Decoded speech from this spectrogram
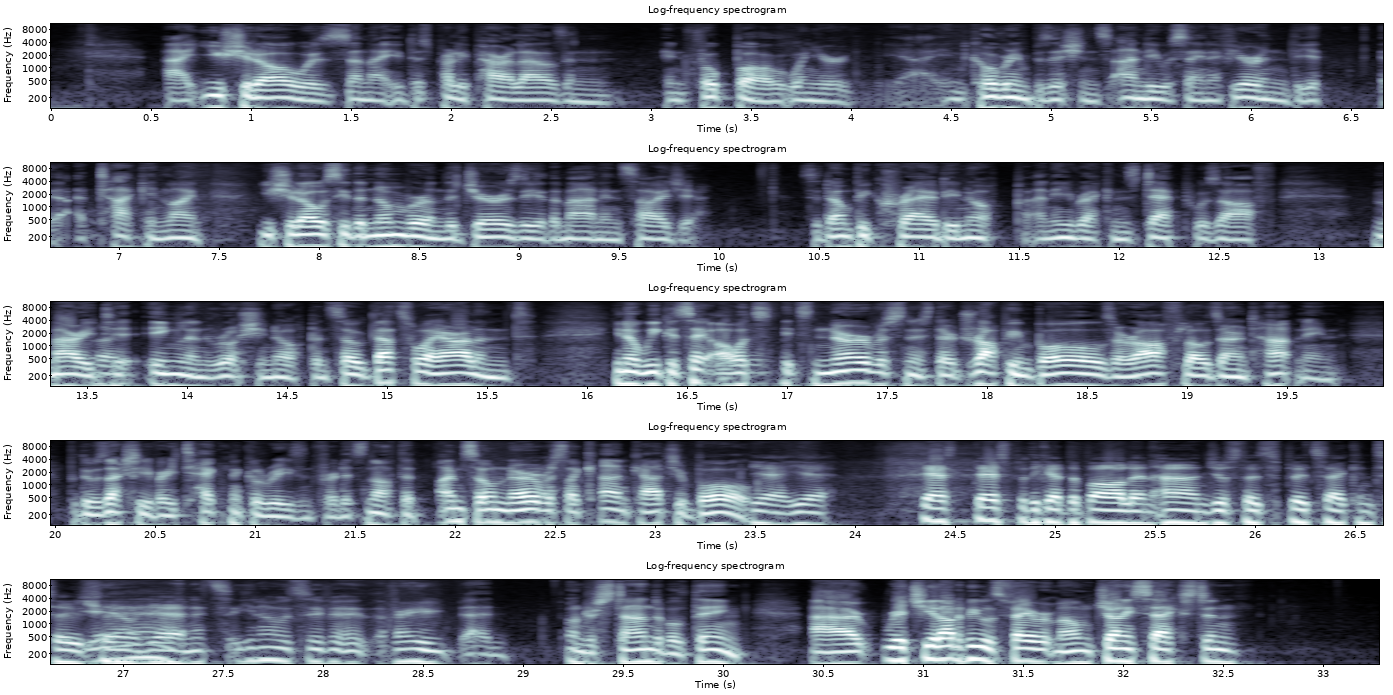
uh, you should always, and I, there's probably parallels in, in football when you're yeah, in covering positions. Andy was saying if you're in the attacking line, you should always see the number on the jersey of the man inside you. So don't be crowding up. And he reckons depth was off. Married to England rushing up, and so that's why Ireland. You know, we could say, "Oh, it's it's nervousness. They're dropping balls or offloads aren't happening." But there was actually a very technical reason for it. It's not that I'm so nervous I can't catch a ball. Yeah, yeah. Des- desperate to get the ball in hand just a split second too soon. Yeah, and it's you know it's a, a very uh, understandable thing. Uh, Richie, a lot of people's favourite moment, Johnny Sexton,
